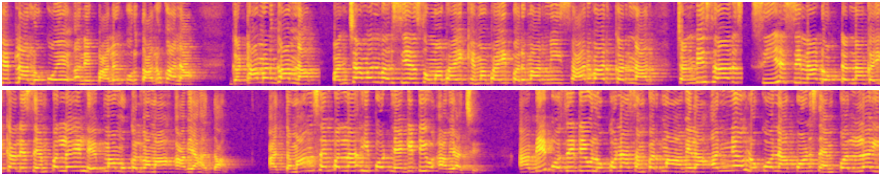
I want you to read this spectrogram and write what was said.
જેટલા લોકોએ અને પાલનપુર તાલુકાના ગઠામણ ગામના પંચાવન વર્ષીય સોમાભાઈ ખેમાભાઈ પરમારની સારવાર કરનાર ચંડીસર સીએસસીના ડોક્ટરના ગઈકાલે સેમ્પલ લઈ લેબમાં મોકલવામાં આવ્યા હતા. આ તમામ સેમ્પલના રિપોર્ટ નેગેટિવ આવ્યા છે. આ બે પોઝિટિવ લોકોના સંપર્કમાં આવેલા અન્ય લોકોના પણ સેમ્પલ લઈ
